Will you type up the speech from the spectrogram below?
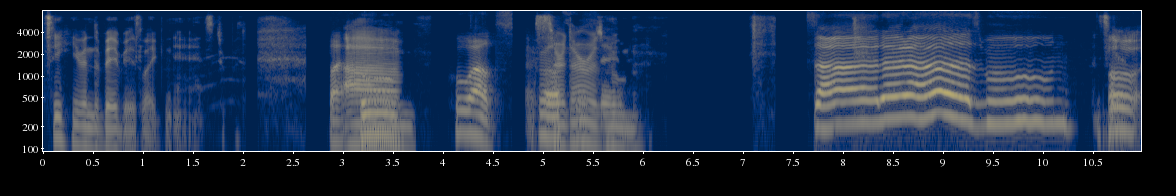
See, even the baby is like, nah, it's stupid. But who, Um, who else? Who else is there? moon. Sardara's. So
